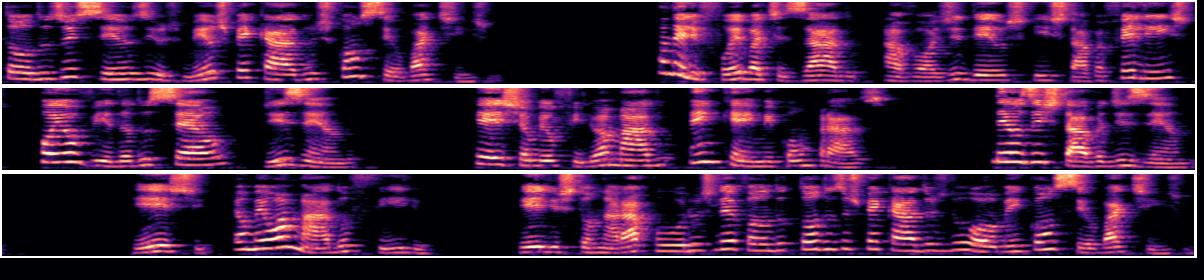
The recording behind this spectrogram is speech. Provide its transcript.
todos os seus e os meus pecados com seu batismo. Quando ele foi batizado, a voz de Deus, que estava feliz, foi ouvida do céu, dizendo: Este é o meu filho amado, em quem me comprazo. Deus estava dizendo: Este é o meu amado filho. Ele os tornará puros, levando todos os pecados do homem com seu batismo.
